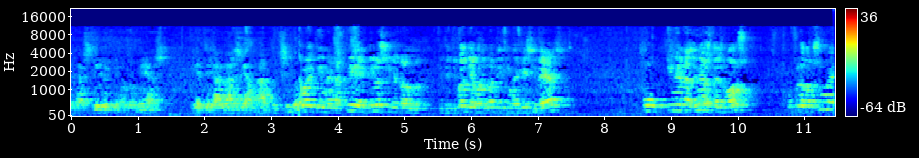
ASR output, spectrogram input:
εργαστήριο κοινοτομία για τη γαλάζια ανάπτυξη. Έχουμε την ανακτήρια εκδήλωση για τον φοιτητικό διαγωνισμό επιχειρηματική ιδέας, που είναι ένας νέος θεσμός που φιλοδοξούμε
